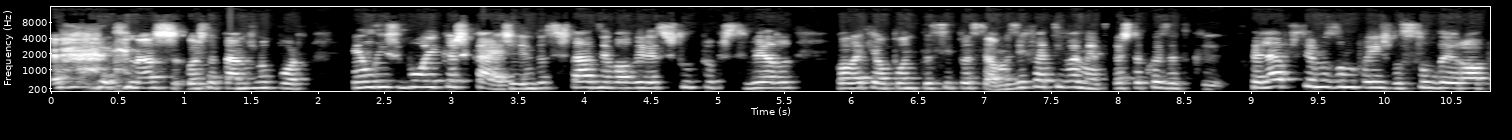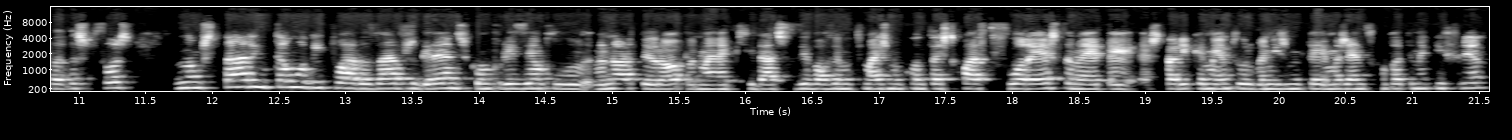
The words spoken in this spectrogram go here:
que nós constatamos no Porto. Em Lisboa e Cascais ainda se está a desenvolver esse estudo para perceber qual é que é o ponto da situação, mas efetivamente esta coisa de que, se calhar por sermos um país do sul da Europa, das pessoas não estarem tão habituadas a árvores grandes como, por exemplo, no norte da Europa, não é? Que cidades se desenvolvem muito mais num contexto quase de floresta, não é? Até historicamente o urbanismo tem uma gênese completamente diferente.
